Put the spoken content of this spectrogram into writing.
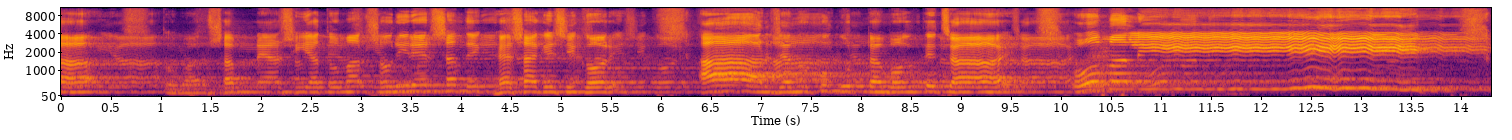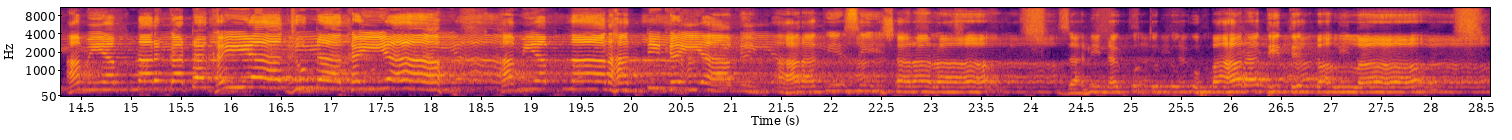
তোমার সামনে আসিয়া তোমার শরীরের সাথে ঘেঁষাঘেঁষি করে। আর যেন কুকুরটা বলতে চায়, ও মালিক আমি আপনার কাটা খাইয়া, ঝুটা খাইয়া, আমি আপনার হাড্ডি খাইয়া, আমি পাহারা দিয়েছি সারা রাত। জানি না কতটুকু পাহারা দিতে পারলাম।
